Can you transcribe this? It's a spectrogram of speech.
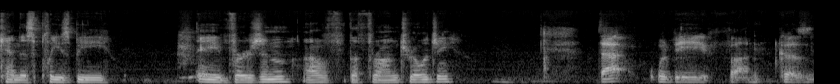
can this please be a version of the Thrawn trilogy? That would be fun because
